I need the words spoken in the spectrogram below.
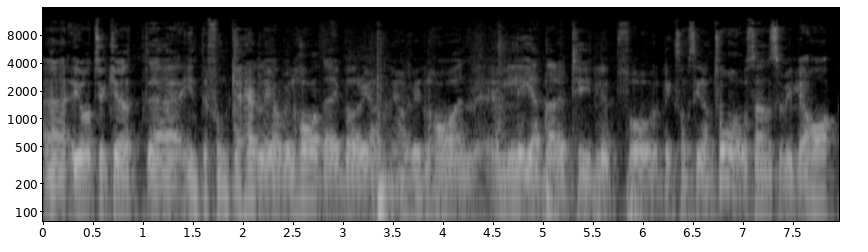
Eh, jag tycker att det inte funkar heller. Jag vill ha det i början. Jag vill ha en, en ledare tydligt på liksom sidan två. Och sen så vill jag ha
